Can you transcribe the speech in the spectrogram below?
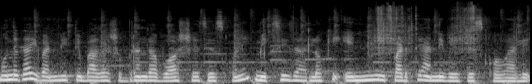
ముందుగా ఇవన్నిటిని బాగా శుభ్రంగా వాష్ చేసేసుకొని మిక్సీ జార్లోకి ఎన్ని పడితే అన్ని వేసేసుకోవాలి.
